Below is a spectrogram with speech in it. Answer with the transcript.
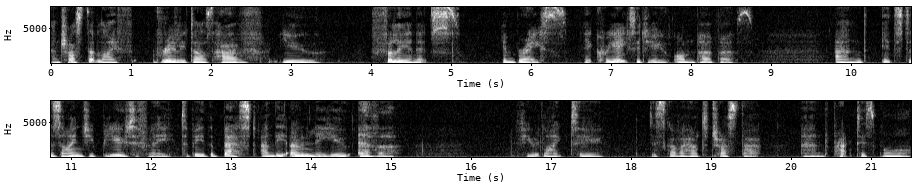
and trust that life really does have you fully in its embrace it created you on purpose. And it's designed you beautifully to be the best and the only you ever. If you would like to discover how to trust that and practice more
